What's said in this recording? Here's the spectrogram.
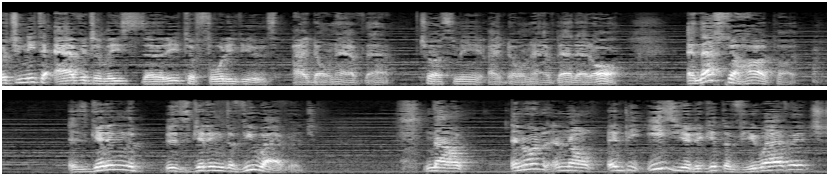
But you need to average at least 30 to 40 views. I don't have that. Trust me, I don't have that at all. And that's the hard part. Is getting the is getting the view average. Now, in order no, it'd be easier to get the view average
